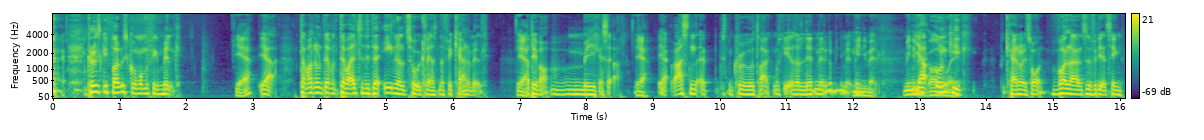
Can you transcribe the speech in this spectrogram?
kan du huske i folkeskolen, hvor man fik mælk? Ja. Ja, der var, nogle, der, var, der var altid de der en eller to i klassen, der fik kernemælk. Ja. Og det var mega sært. ja. Ja, resten af sådan crew drak måske, altså let mælk og minimælk. Minimælk. Minimælk Jeg all the way. undgik kernemælkshorn hvor lang tid, fordi jeg tænkte,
